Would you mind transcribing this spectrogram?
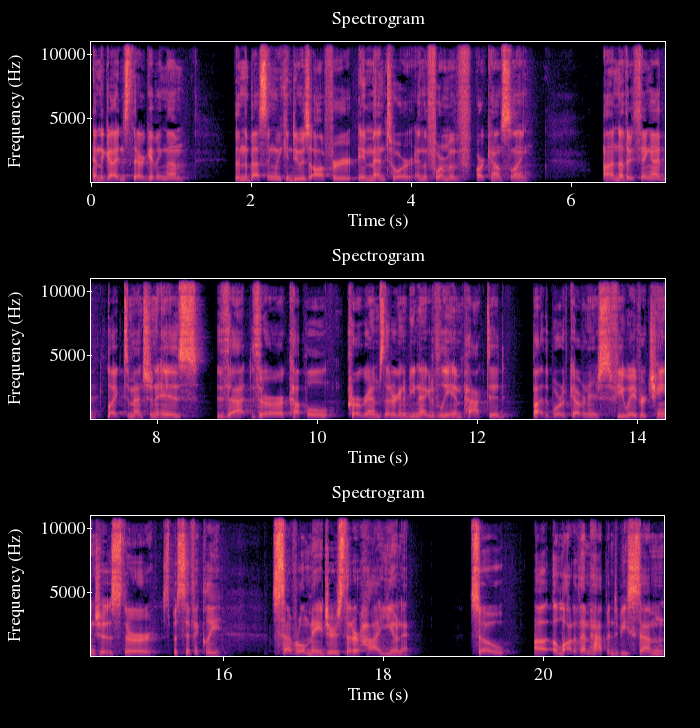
and the guidance they're giving them, then the best thing we can do is offer a mentor in the form of our counseling. Another thing I'd like to mention is that there are a couple programs that are going to be negatively impacted by the Board of Governors fee waiver changes. There are specifically several majors that are high unit. So uh, a lot of them happen to be STEM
